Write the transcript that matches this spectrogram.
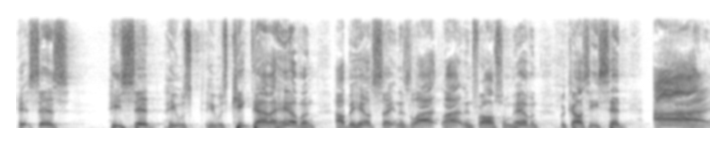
it says, he said he was, he was kicked out of heaven. I beheld Satan as light, lightning falls from heaven because he said, I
